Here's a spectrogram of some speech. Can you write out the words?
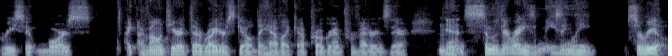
recent wars. I, I, volunteer at the Writers Guild. They have like a program for veterans there, mm-hmm. and some of their writing is amazingly surreal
